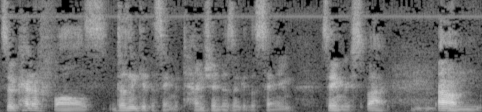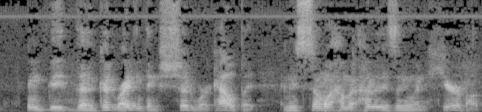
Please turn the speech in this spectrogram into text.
So it kind of falls, doesn't get the same attention, doesn't get the same same respect. Mm-hmm. Um, the, the good writing thing should work out, but I mean, so how how does anyone hear about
